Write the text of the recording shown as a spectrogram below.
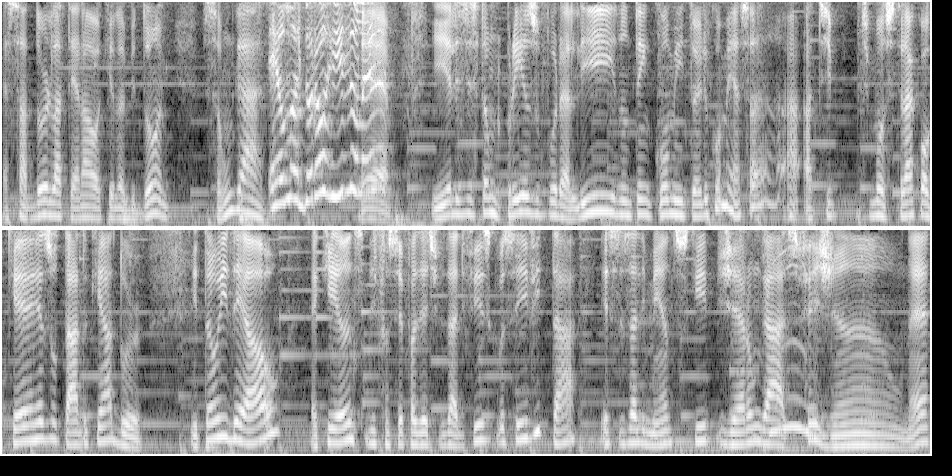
essa dor lateral aqui no abdômen, são gases. É uma dor horrível, né? É, e eles estão presos por ali, não tem como, então ele começa a, a te, te mostrar qualquer resultado que é a dor. Então o ideal é que antes de você fazer atividade física, você evitar esses alimentos que geram Sim. gases, feijão, né,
